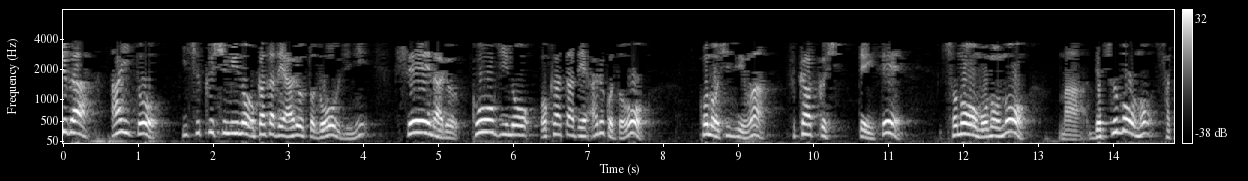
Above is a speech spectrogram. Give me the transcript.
主が愛と慈しみのお方であると同時に、聖なる抗義のお方であることを、この詩人は深く知っていて、そのものの、まあ、絶望の叫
